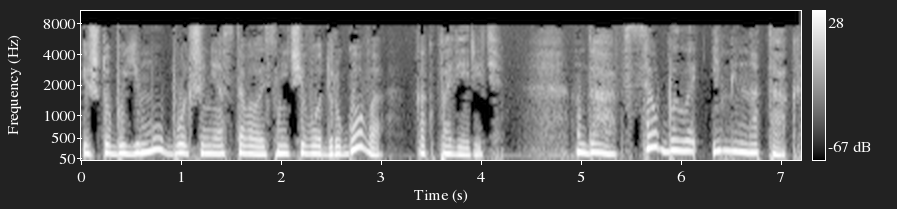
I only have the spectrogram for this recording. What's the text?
и чтобы ему больше не оставалось ничего другого, как поверить. Да, все было именно так.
